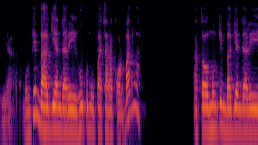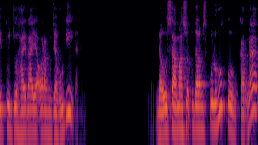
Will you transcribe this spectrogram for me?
Ya, mungkin bagian dari hukum upacara korban lah, atau mungkin bagian dari tujuh hari raya orang Yahudi kan. Nggak usah masuk ke dalam sepuluh hukum karena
